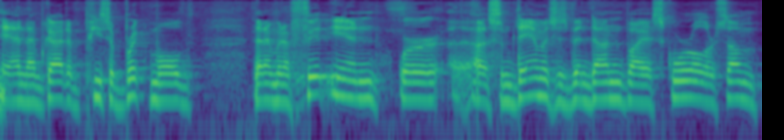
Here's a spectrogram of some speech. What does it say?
and I've got a piece of brick mold that I'm going to fit in where uh, some damage has been done by a squirrel or some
